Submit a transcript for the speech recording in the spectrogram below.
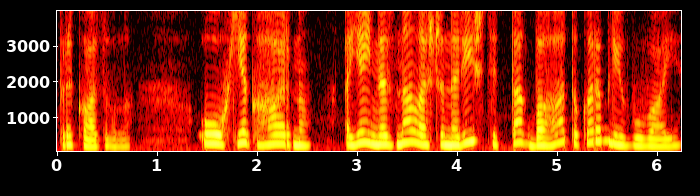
приказувала Ох, як гарно! А я й не знала, що на річці так багато кораблів буває.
